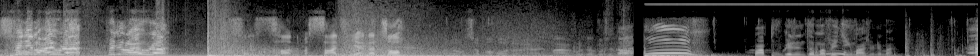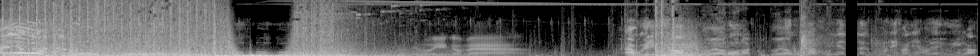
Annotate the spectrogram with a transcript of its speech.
飞机楼还有人，飞机楼还有人。操你妈杀鸡眼的走！活动什么活动呀？你妈我都不知道。妈补个人这么费劲吗，兄弟们？哎呀！留一个呗。哎，我跟你们说，空投要落了，空投要落了。后面那个玻璃房里好像有一个。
